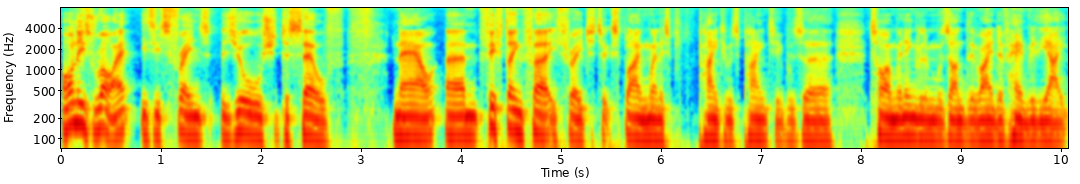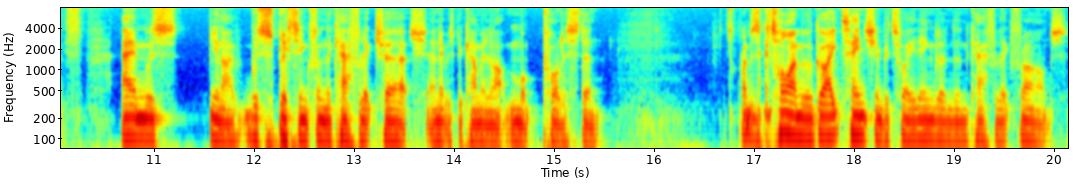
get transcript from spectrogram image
on his right is his friend Georges de Selve. Now, um, 1533, just to explain when this painting was painted, was a time when England was under the reign of Henry VIII and was, you know, was splitting from the Catholic Church and it was becoming like more Protestant. It was a time of great tension between England and Catholic France.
